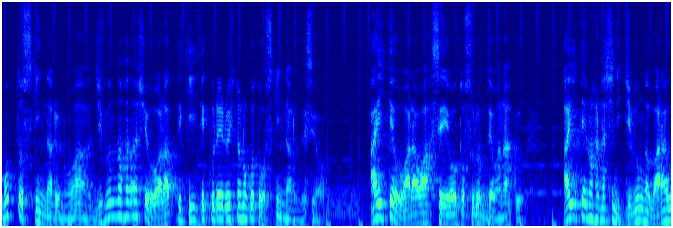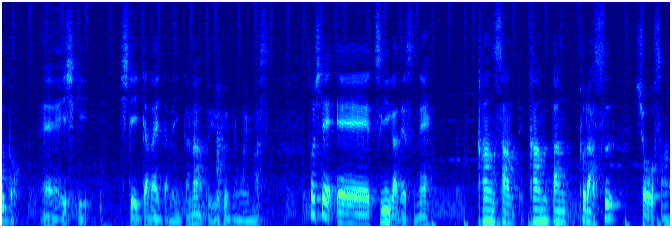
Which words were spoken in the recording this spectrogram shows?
もっと好きになるのは自分の話を笑って聞いてくれる人のことを好きになるんですよ。相手を笑わせようとするんではなく相手の話に自分が笑うと、えー意識していただいたらいいかなというふうに思います。そして、えー次がですね簡単って簡単プラス称賛。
